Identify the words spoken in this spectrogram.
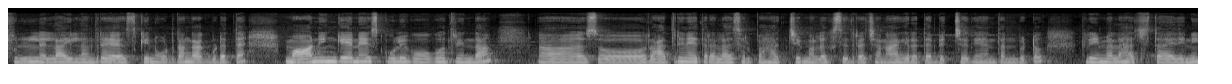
ಫುಲ್ ಎಲ್ಲ ಇಲ್ಲಾಂದರೆ ಸ್ಕಿನ್ ಹೊಡ್ದಂಗೆ ಆಗ್ಬಿಡುತ್ತೆ. ಮಾರ್ನಿಂಗೇನೆ ಸ್ಕೂಲಿಗೆ ಹೋಗೋದ್ರಿಂದ ಸೊ ರಾತ್ರಿನೇ ಈ ಥರ ಎಲ್ಲ ಸ್ವಲ್ಪ ಹಚ್ಚಿ ಮಲಗಿಸಿದ್ರೆ ಚೆನ್ನಾಗಿರುತ್ತೆ ಬೆಚ್ಚಗೆ ಅಂತ ಅಂದ್ಬಿಟ್ಟು ಕ್ರೀಮೆಲ್ಲ ಹಚ್ತಾ ಇದ್ದೀನಿ.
